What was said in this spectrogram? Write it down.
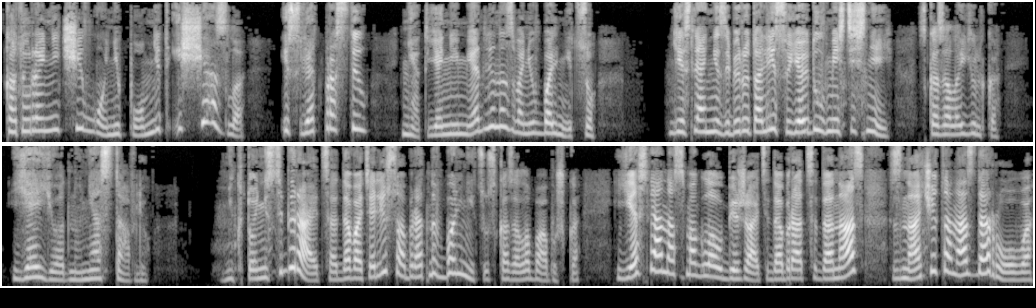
которая ничего не помнит, исчезла, и след простыл. Нет, я немедленно звоню в больницу. Если они заберут Алису, я иду вместе с ней», — сказала Юлька. «Я ее одну не оставлю. «Никто не собирается отдавать Алису обратно в больницу», — сказала бабушка. «Если она смогла убежать и добраться до нас, значит, она здорова.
